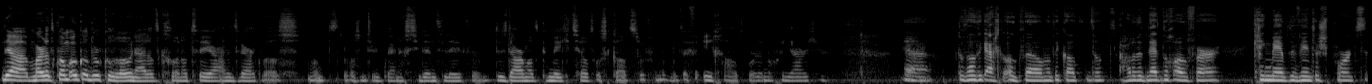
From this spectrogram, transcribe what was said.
ja, maar dat kwam ook al door corona, dat ik gewoon al twee jaar aan het werk was. Want er was natuurlijk weinig studentenleven. Dus daarom had ik een beetje hetzelfde als Kat. Zo van, dat moet even ingehaald worden, nog een jaartje. Ja, dat had ik eigenlijk ook wel. Want ik had, dat hadden we het net nog over. Ik ging mee op de wintersport.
